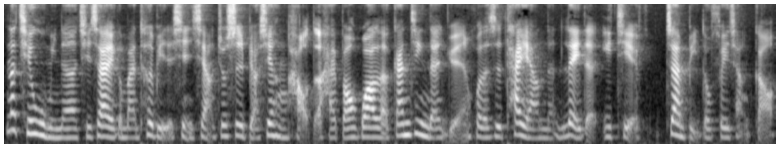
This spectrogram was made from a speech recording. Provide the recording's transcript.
那前五名呢，其实还有一个蛮特别的现象，就是表现很好的，还包括了干净能源或者是太阳能类的 ETF，占比都非常高。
